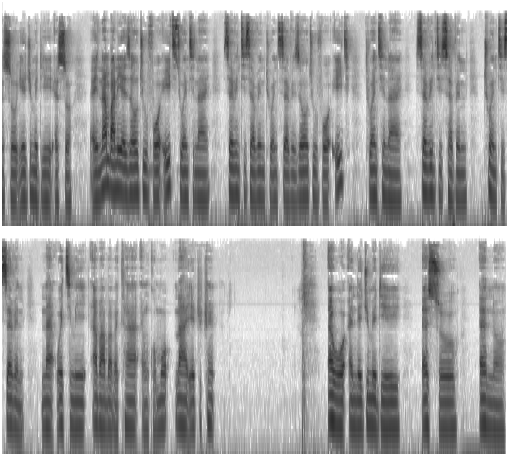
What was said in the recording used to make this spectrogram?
nso yɛ dwumadie so. A ɛyɛ namba no yɛ 024829 7727 0248 29 77 27 na watumi ababa bɛka nkɔmmɔ na yɛtwetwe ɛwɔ ɛnna dwumadie eso eno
